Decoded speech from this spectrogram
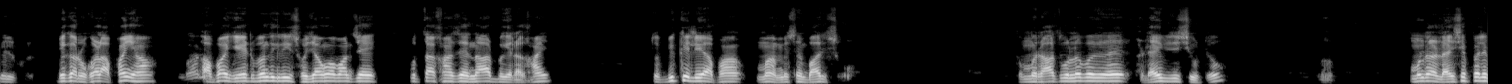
बिल्कुल। बिका रुखाड़ आप यहाँ। आप गेट बंद करी सो जाऊँगा वहाँ से कुत्ता खां से नार वगैरह खाए। तो बिक के लिए आप मैं हमेशा बारिश हूँ। तो मैं रात को लगभग ढाई बजे से उठो मन ढाई से पहले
